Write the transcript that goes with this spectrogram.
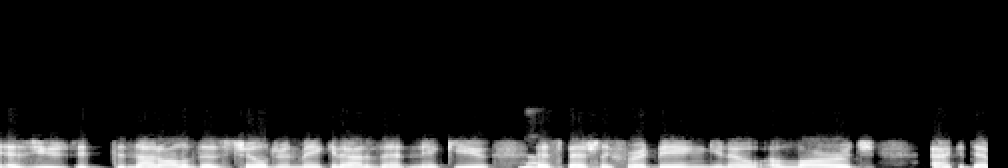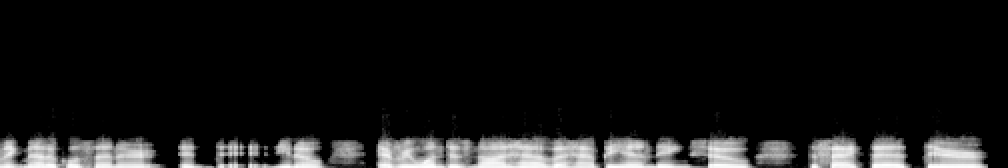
as you, it, not all of those children make it out of that NICU, no. especially for it being, you know, a large academic medical center, it, you know, everyone does not have a happy ending. So the fact that they're,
